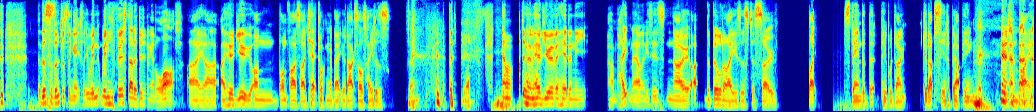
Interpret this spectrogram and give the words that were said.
this is interesting actually. When when he first started doing it a lot, I uh, I heard you on Bonfireside Chat talking about your Dark Souls haters thing. and I asked him, "Have you ever had any um, hate mail?" And he says, "No, uh, the build I use is just so like standard that people don't get upset about being beaten by."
